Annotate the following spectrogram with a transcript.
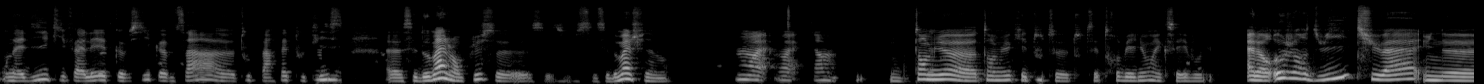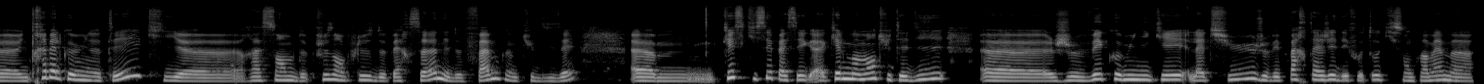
on a dit qu'il fallait être comme ci comme ça euh, toute parfaite toute mmh lisse c'est dommage en plus c'est dommage finalement. Ouais ouais clairement. Donc tant mieux tant mieux qu'il y ait toute, toute cette rébellion et que ça évolue alors aujourd'hui, tu as une, euh, très belle communauté qui euh, rassemble de plus en plus de personnes et de femmes, comme tu le disais. Qu'est-ce qui s'est passé? À quel moment tu t'es dit, euh, je vais communiquer là-dessus, je vais partager des photos qui sont quand même...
